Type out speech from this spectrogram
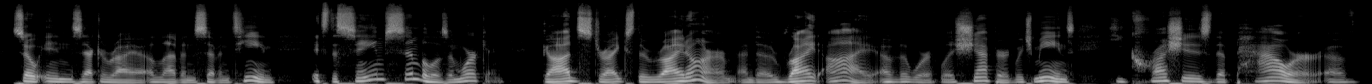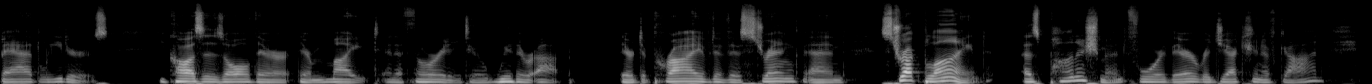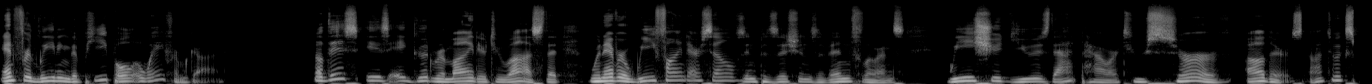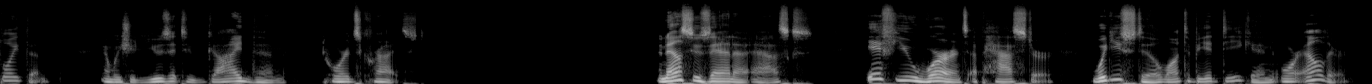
So in Zechariah 11 17, it's the same symbolism working. God strikes the right arm and the right eye of the worthless shepherd, which means he crushes the power of bad leaders he causes all their, their might and authority to wither up. They're deprived of their strength and struck blind as punishment for their rejection of God and for leading the people away from God. Now, this is a good reminder to us that whenever we find ourselves in positions of influence, we should use that power to serve others, not to exploit them, and we should use it to guide them towards Christ. And now Susanna asks If you weren't a pastor, would you still want to be a deacon or elder?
